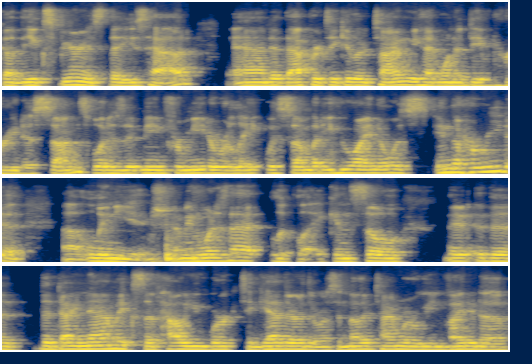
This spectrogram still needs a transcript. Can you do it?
got the experience that he's had? And at that particular time, we had one of David Harita's sons. What does it mean for me to relate with somebody who I know is in the Harita uh, lineage? I mean, what does that look like? And so the, the, the dynamics of how you work together. There was another time where we invited a,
